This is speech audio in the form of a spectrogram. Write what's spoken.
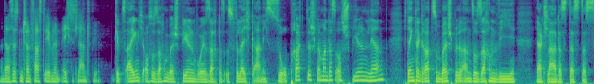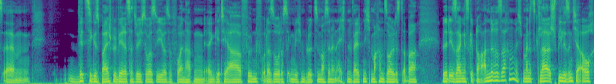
Und das ist dann schon fast eben ein echtes Lernspiel. Gibt es eigentlich auch so Sachen bei Spielen, wo ihr sagt, das ist vielleicht gar nicht so praktisch, wenn man das aus Spielen lernt? Ich denke da gerade zum Beispiel an so Sachen wie, ja klar, das, das, das ähm, witziges Beispiel wäre jetzt natürlich sowas wie, was wir vorhin hatten, äh, GTA 5 oder so, dass du irgendwelchen Blödsinn machst in der echten Welt nicht machen solltest, aber würdet ihr sagen, es gibt noch andere Sachen? Ich meine, jetzt klar, Spiele sind ja auch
